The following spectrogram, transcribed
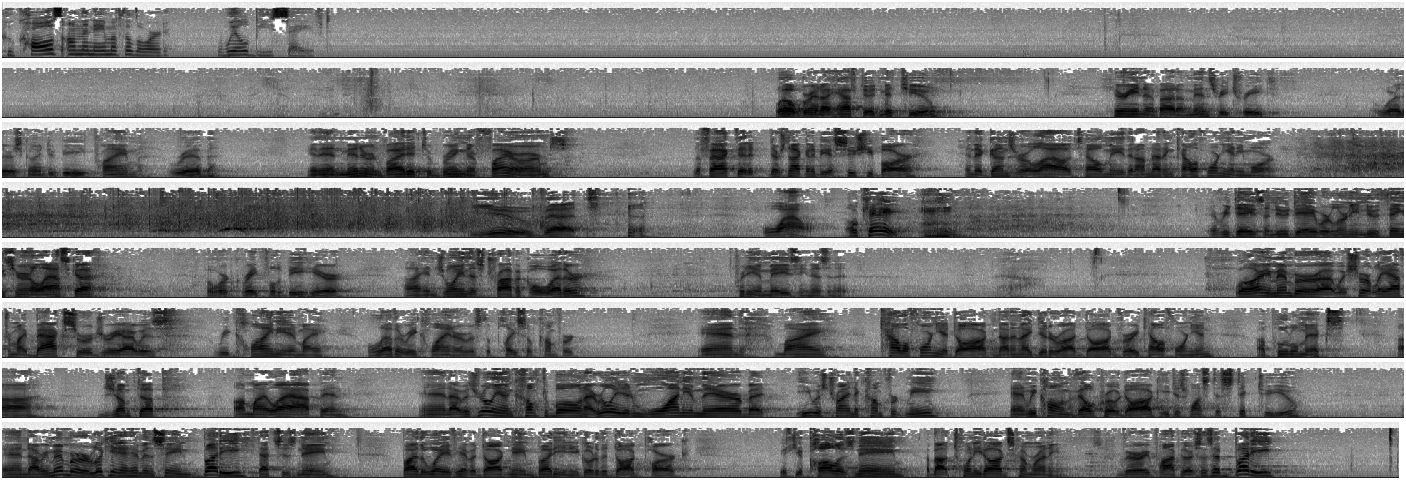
who calls on the name of the Lord will be saved. Well, Brent, I have to admit to you, hearing about a men's retreat where there's going to be prime rib, and then men are invited to bring their firearms. The fact that it, there's not going to be a sushi bar and that guns are allowed tell me that I'm not in California anymore. you bet. wow. Okay. Every day is a new day. We're learning new things here in Alaska but we're grateful to be here, uh, enjoying this tropical weather. Pretty amazing, isn't it? Well, I remember uh, it was shortly after my back surgery. I was reclining in my leather recliner. It was the place of comfort, and my California dog, not an Iditarod dog, very Californian, a poodle mix, uh, jumped up on my lap and and I was really uncomfortable and I really didn't want him there, but he was trying to comfort me. And we call him Velcro dog. He just wants to stick to you. And I remember looking at him and saying, Buddy, that's his name. By the way, if you have a dog named Buddy and you go to the dog park, if you call his name, about 20 dogs come running. It's very popular. So I said, Buddy,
